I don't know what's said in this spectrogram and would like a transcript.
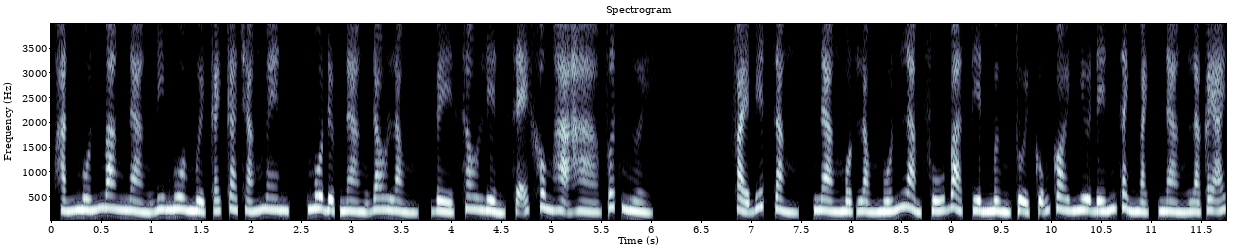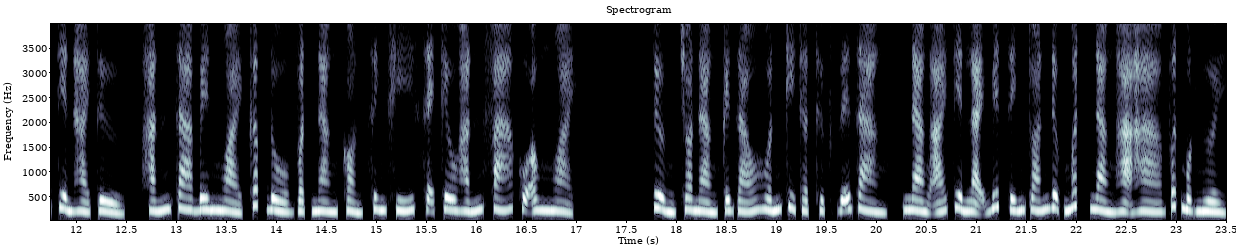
hắn muốn mang nàng đi mua 10 cái ca trắng men, mua được nàng đau lòng, về sau liền sẽ không hạ hà vớt người. Phải biết rằng, nàng một lòng muốn làm phú bà tiền mừng tuổi cũng coi như đến giành mạch nàng là cái ái tiền hài tử, hắn ra bên ngoài cấp đồ vật nàng còn sinh khí sẽ kêu hắn phá của ông ngoại. Tưởng cho nàng cái giáo huấn kỳ thật thực dễ dàng, nàng ái tiền lại biết tính toán được mất nàng hạ hà vất một người,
